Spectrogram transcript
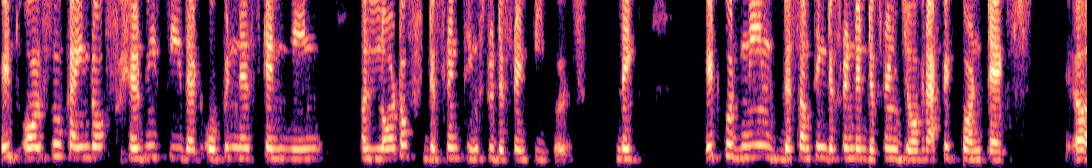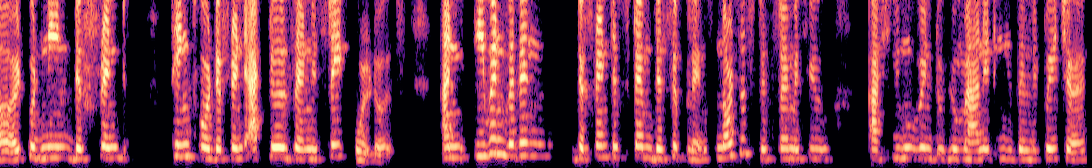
it also kind of helped me see that openness can mean a lot of different things to different peoples. Like it could mean there's something different in different geographic contexts. Uh, it could mean different things for different actors and stakeholders. And even within different STEM disciplines, not just STEM, if you actually move into humanities and literature,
